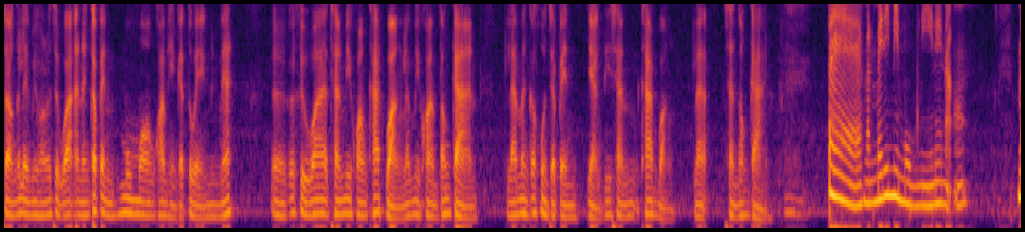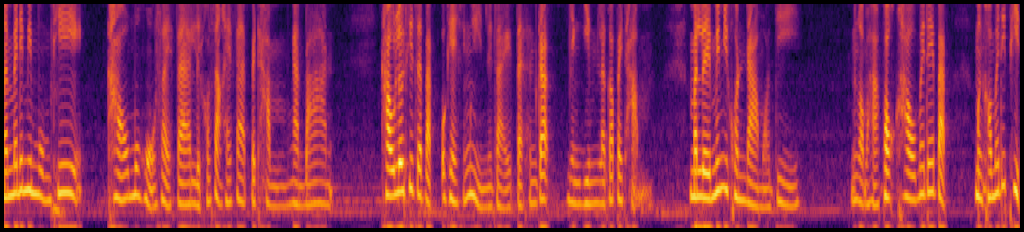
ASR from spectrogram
จองก็เลยมีความรู้สึกว่าอันนั้นก็เป็นมุมมองความเห็นแก่ตัวอย่างหนึ่งนะเออก็คือว่าฉันมีความคาดหวังและมีความต้องการ และมันก็ควรจะเป็นอย่างที่ฉันคาดหวังและฉันต้องการ แต่มันไม่ได้มีมุมนี้ในหนัง มันไม่ได้มีมุมที่เขาโมโหใส่แฟน หรือเขาสั่งให้แฟนไปทำงานบ้าน เขาเลือกที่จะแบบโอเคฉันหงุดหงิดในใจ แต่ฉันก็ยังยิ้มแล้วก็ไปทำมันเลยไม่มีคนด่าหมอจีนึกออกไหมคะเพราะเขาไม่ได้แบบเหมือนเขาไม่ได้ผิด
